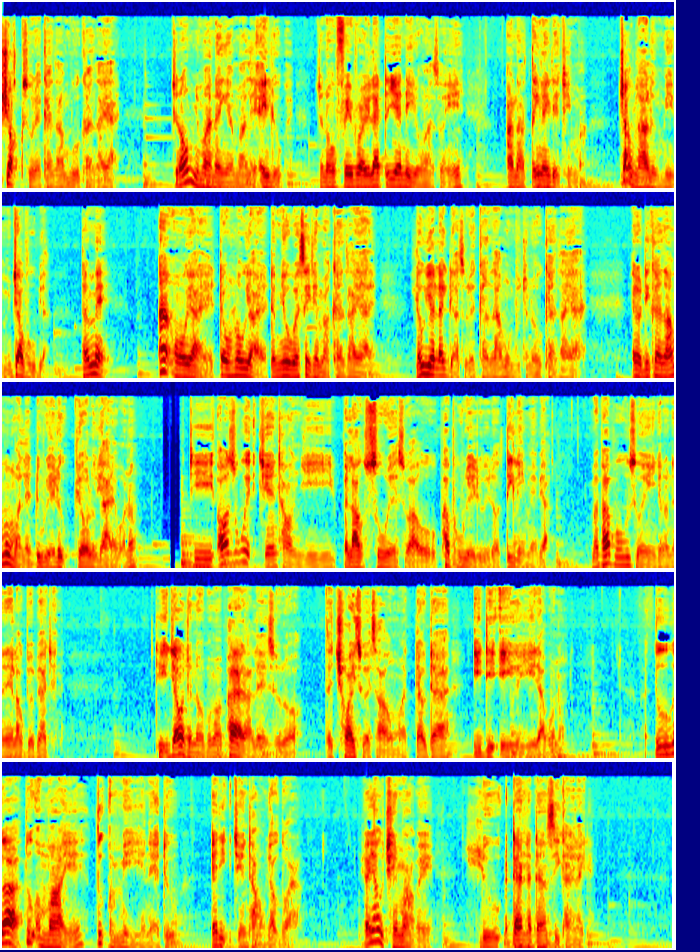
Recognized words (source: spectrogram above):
shock ဆိုတဲ့ခံစားမှုကိုခံစားရတယ်ကျွန်တော်မြန်မာနိုင်ငံမှာလည်းအဲ့လိုပဲကျွန်တော် February လ1ရက်နေ့တုန်းကဆိုရင် အာနာသိမ့်လိုက်တဲ့အချိန်မှာကြောက်လားလို့မေးမကြောက်ဘူးဗျဒါပေမဲ့အံ့ဩရတယ်တုန်လှုပ်ရတယ်တမျိုးပဲစိတ်ထဲမှာခံစားရတယ်လောက်ရက်လိုက်တာဆိုလဲခံစားမှုမျိုးကျွန်တော်ခံစားရတယ်အဲ့တော့ဒီခံစားမှုမှာလည်းတူတယ်လို့ပြောလို့ရတယ်ပေါ့နော်ဒီ Oswald အကျဉ်းထောင်ကြီးဘယ်လောက်ဆိုးတယ်ဆိုတာကိုဖတ်ဖူးတဲ့လူတွေတော့သိလိမ့်မယ်ဗျမဖတ်ဘူးဆိုရင်ကျွန်တော်နည်းနည်းလောက်ပြောပြချင်တယ်ဒီအကြောင်းကျွန်တော်ဘာမှဖတ်ရတာလဲဆိုတော့ The Choice ဆိုတဲ့စာအုပ်မှာဒေါက်တာ EDA ကရေးတာပေါ့နော် သူကသူ့အမရဲ့သူ့အမေရဲ့နဲ့အတူအဲ့ဒီအကျဉ်းထောင်ရောက်သွားတာရောက်ရောက်ချင်းမှာပဲလူအတန်းနှစ်တန်းစီခိုင်းလိုက်တယ်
